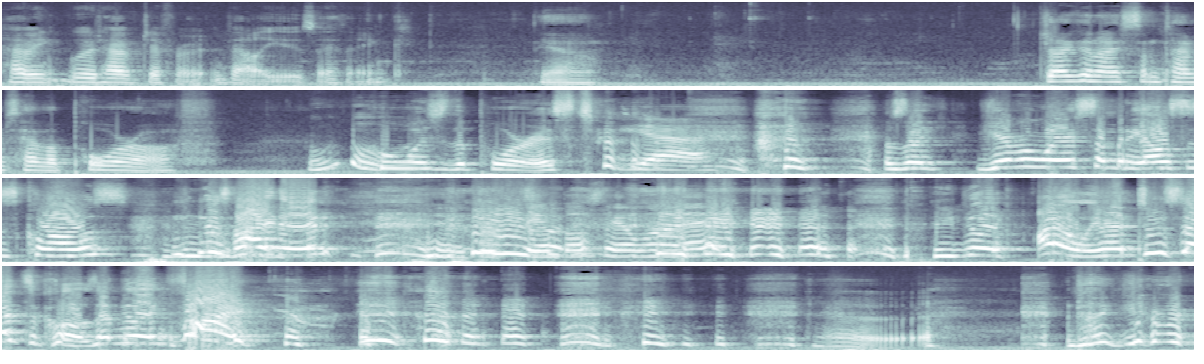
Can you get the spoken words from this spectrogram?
having we would have different values. I think. Yeah. Jag and I sometimes have a pour off. Ooh. Who was the poorest? Yeah. I was like, you ever wear somebody else's clothes? Because I did. Sample sale on it. He'd be like, I only had two sets of clothes. I'd be like, fine. Oh. Like you ever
